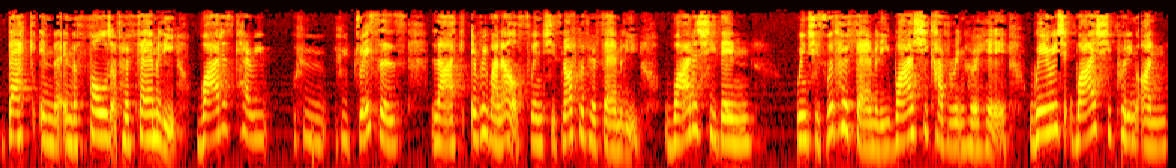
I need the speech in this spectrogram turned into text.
back in the, in the fold of her family. Why does Kari who, who dresses like everyone else when she's not with her family, why does she then when she's with her family, why is she covering her hair? Where is, she, why is she putting on,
